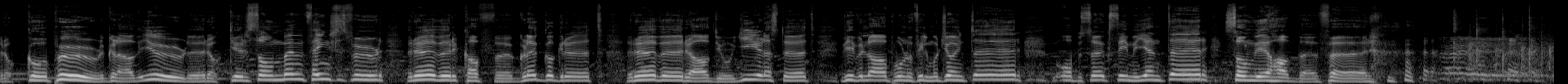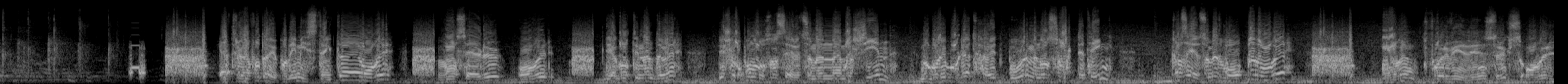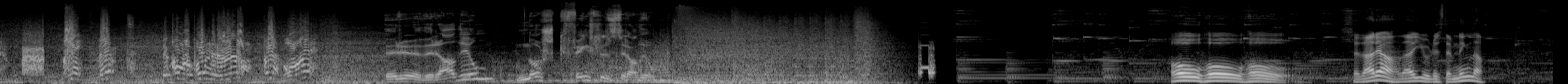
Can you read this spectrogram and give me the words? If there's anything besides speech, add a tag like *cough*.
Rock og pool, glad jul, rocker som en fengselsfugl. Røver, kaffe, gløgg og grøt. Røverradio gir deg støt. Vi vil ha pornofilm og jointer. Og besøkstid med jenter, som vi hadde før. Jeg tror jeg har fått øye på de mistenkte. Over. Hva ser du? Over. De har gått inn en dør. De slår på noe som ser ut som en maskin. Nå går de bort til et høyt bord med noen svarte ting. Kan se ut som et våpen. Over. Vent. Får videre instruks. Over. Nei, vent! Det kommer på en rød lampe. Over. Røverradioen. Norsk fengselsradio. Ho, ho, ho. Se der, ja. Det er julestemning, da.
